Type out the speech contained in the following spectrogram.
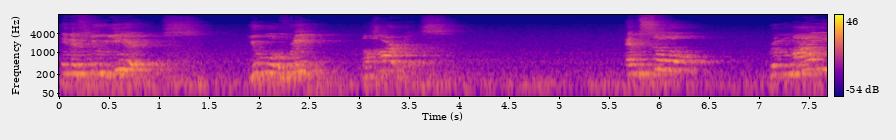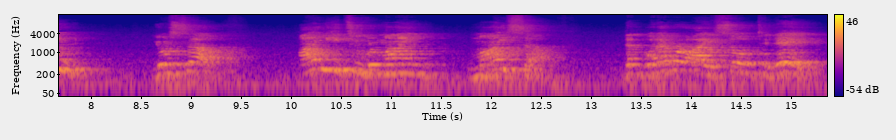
in a few years, you will reap the harvest. And so, yourself, I need to remind myself that whatever I sow today,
